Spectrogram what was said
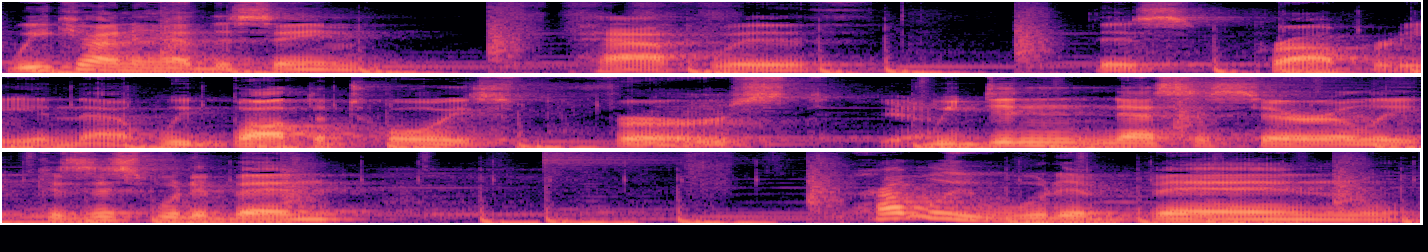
we kind of had the same path with this property in that we bought the toys mm-hmm. 1st Yeah. We didn't necessarily because this would have been probably would have been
